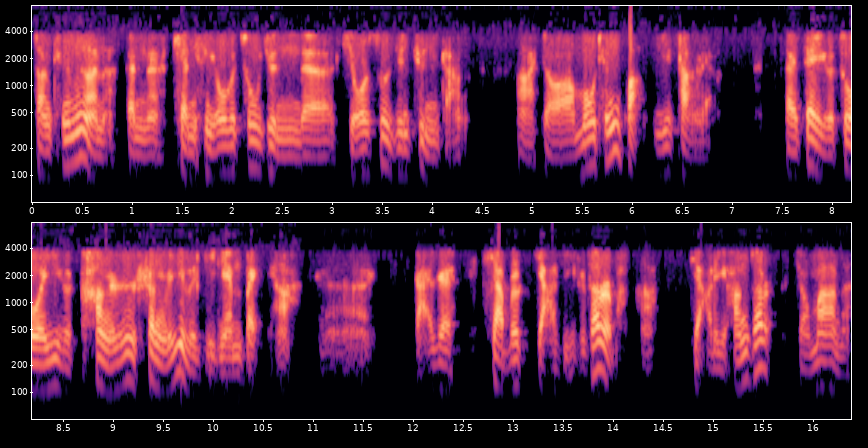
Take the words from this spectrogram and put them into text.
张廷乐呢跟呢天津有个驻军的九十四军军长，啊叫牟廷芳一商量，在这个作为一个抗日胜利的纪念碑啊，呃，改个下边加几个字儿吧，啊，加了一行字儿，叫嘛呢？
